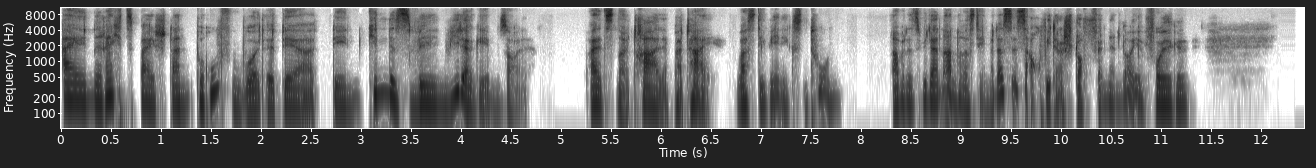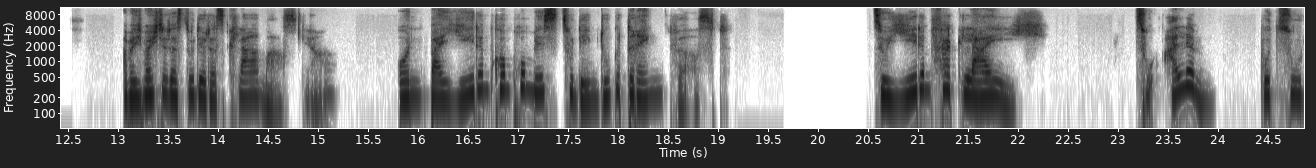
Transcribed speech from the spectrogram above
ein Rechtsbeistand berufen wurde, der den Kindeswillen wiedergeben soll, als neutrale Partei, was die wenigsten tun. Aber das ist wieder ein anderes Thema. Das ist auch wieder Stoff für eine neue Folge. Aber ich möchte, dass du dir das klar machst, ja. Und bei jedem Kompromiss, zu dem du gedrängt wirst, zu jedem Vergleich, zu allem, wozu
